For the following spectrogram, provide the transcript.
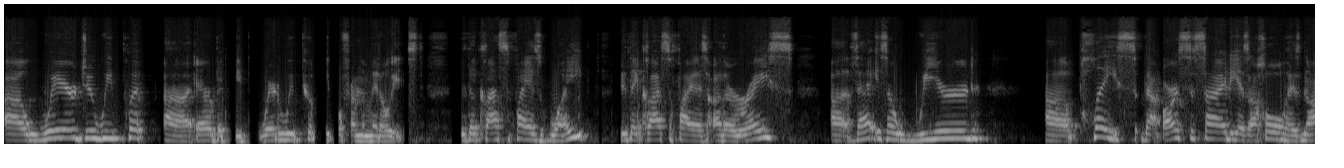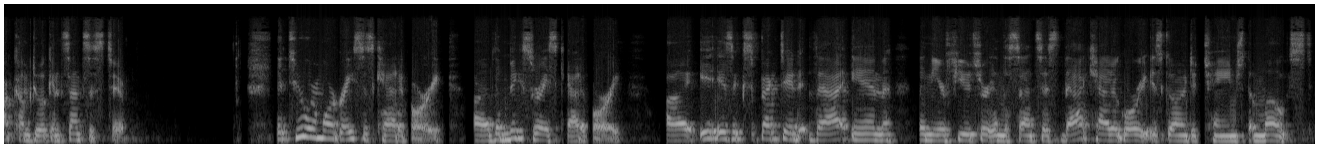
Uh, where do we put uh, Arabic people? Where do we put people from the Middle East? Do they classify as white? Do they classify as other race? Uh, that is a weird uh, place that our society as a whole has not come to a consensus to. The two or more races category, uh, the mixed race category, uh, it is expected that in the near future in the census, that category is going to change the most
